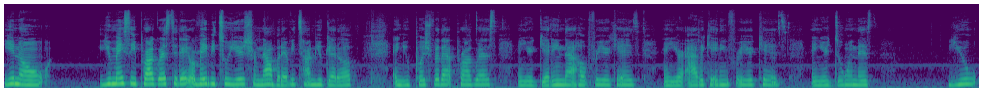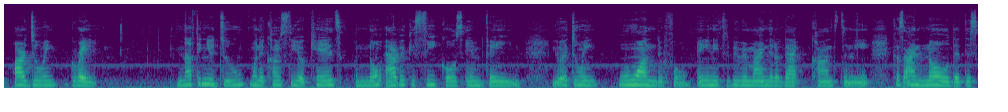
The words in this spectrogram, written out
you know, you may see progress today or maybe two years from now, but every time you get up and you push for that progress and you're getting that hope for your kids, and you're advocating for your kids and you're doing this, you are doing great. Nothing you do when it comes to your kids, no advocacy goes in vain. You are doing wonderful and you need to be reminded of that constantly because I know that this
